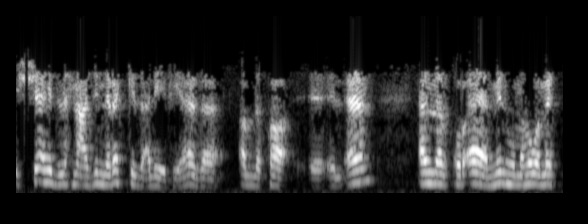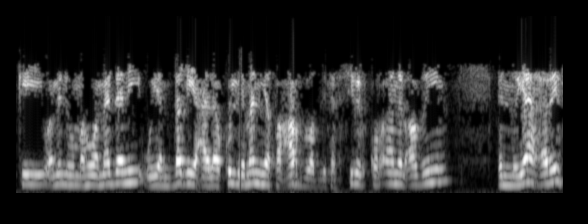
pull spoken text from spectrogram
الشاهد اللي إحنا عايزين نركز عليه في هذا اللقاء الآن. أن القرآن منه ما هو مكي ومنه ما هو مدني وينبغي على كل من يتعرض لتفسير القرآن العظيم أنه يعرف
